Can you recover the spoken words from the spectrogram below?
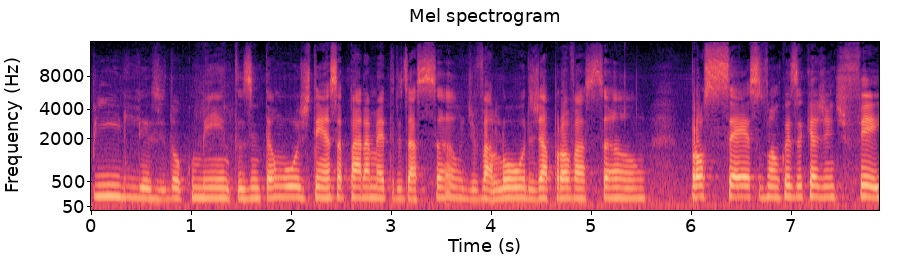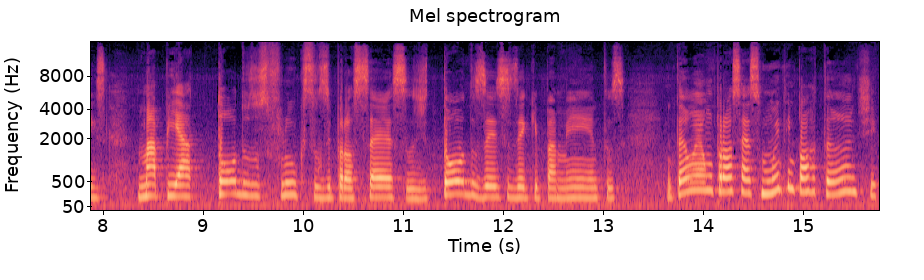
pilhas de documentos. Então hoje tem essa parametrização de valores de aprovação processos uma coisa que a gente fez mapear todos os fluxos e processos de todos esses equipamentos então é um processo muito importante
